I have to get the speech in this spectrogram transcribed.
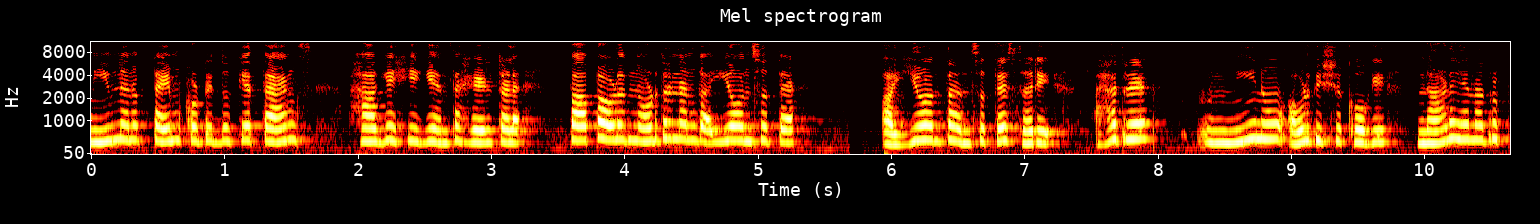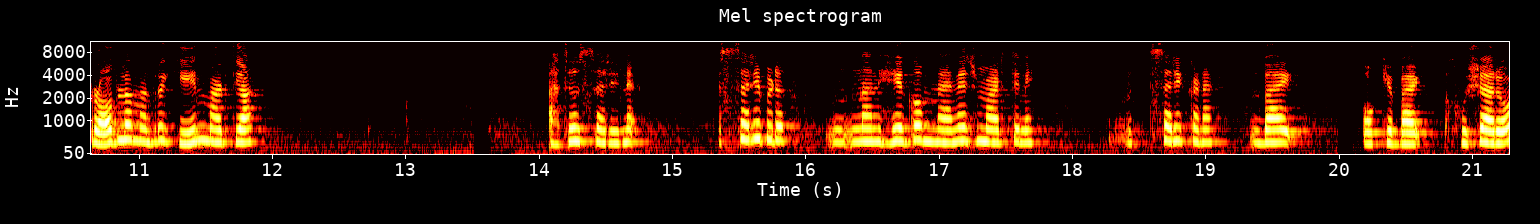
ನೀವು ನನಗೆ ಟೈಮ್ ಕೊಟ್ಟಿದ್ದಕ್ಕೆ ಥ್ಯಾಂಕ್ಸ್ ಹಾಗೆ ಹೀಗೆ ಅಂತ ಹೇಳ್ತಾಳೆ. ಪಾಪ ಅವಳನ್ನ ನೋಡಿದ್ರೆ ನನಗೆ ಅಯ್ಯೋ ಅನಿಸುತ್ತೆ. ಅಯ್ಯೋ ಅಂತ ಅನಿಸುತ್ತೆ, ಸರಿ. ಆದರೆ, ನೀನು ಅವಳ ವಿಷಯಕ್ಕೆ ಹೋಗಿ, ನಾಳೆ ಏನಾದರೂ ಪ್ರಾಬ್ಲಮ್ ಅಂದರೆ ಏನು ಮಾಡ್ತೀಯಾ? ಅದು ಸರಿನೇ. ಸರಿ ಬಿಡು, ನಾನು ಹೇಗೋ ಮ್ಯಾನೇಜ್ ಮಾಡ್ತೀನಿ. ಸರಿ ಕಣ ಬಾಯ್ ಓಕೆ ಬಾಯ್ ಹುಷಾರು?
